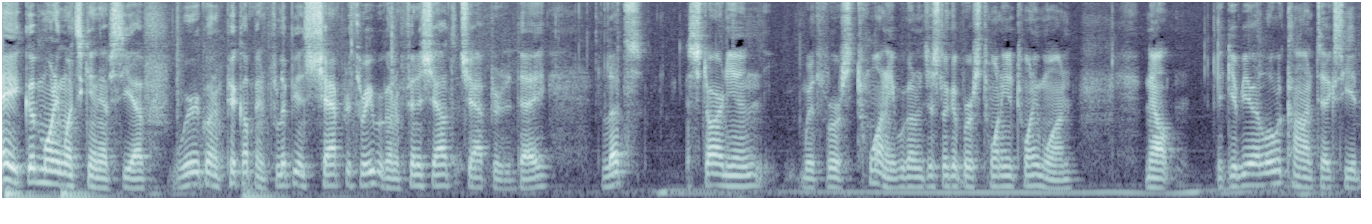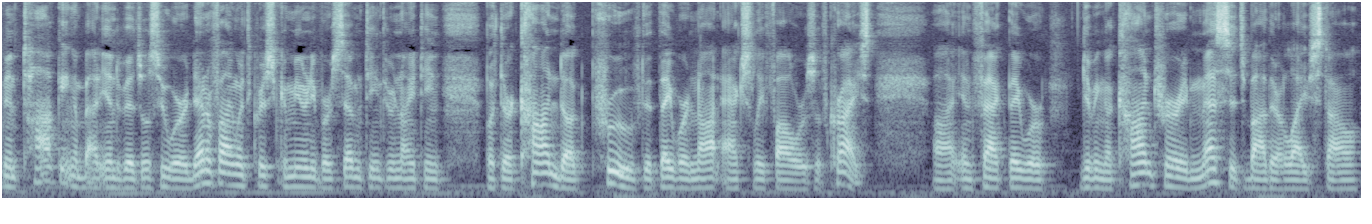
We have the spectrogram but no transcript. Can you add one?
Hey, good morning once again, FCF. We're going to pick up in Philippians chapter 3. We're going to finish out the chapter today. Let's start in with verse 20. We're going to just look at verse 20 and 21. Now, to give you a little context, he had been talking about individuals who were identifying with the Christian community, verse 17 through 19, but their conduct proved that they were not actually followers of Christ. Uh, in fact, they were giving a contrary message by their lifestyle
